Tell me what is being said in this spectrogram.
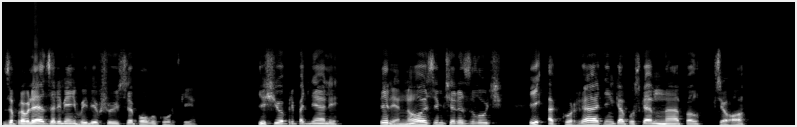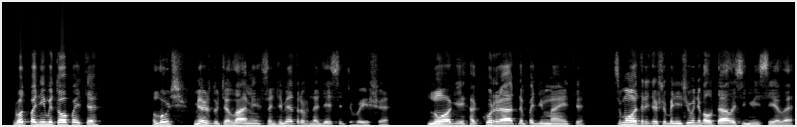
Заправляет за ремень выбившуюся полу куртки. Еще приподняли. Переносим через луч и аккуратненько опускаем на пол. Все. Вот по ним и топайте. Луч между телами сантиметров на десять выше. Ноги аккуратно поднимаете. Смотрите, чтобы ничего не болталось и не висело.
